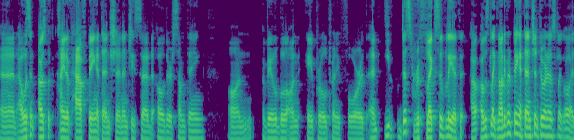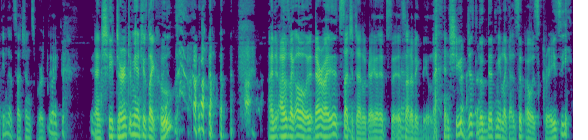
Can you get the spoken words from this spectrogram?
And I wasn't I was kind of half paying attention, and she said, "Oh, there's something on available on April 24th." And just reflexively, I, th- I, I, was like not even paying attention to her, and I was like, "Oh, I think that's Sachin's birthday." Right. Yeah. And she turned to me and she's like, "Who?" And I was like, "Oh, never mind. It's such a title, right? It's it's yeah. not a big deal." And she just looked at me like as if I was crazy,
